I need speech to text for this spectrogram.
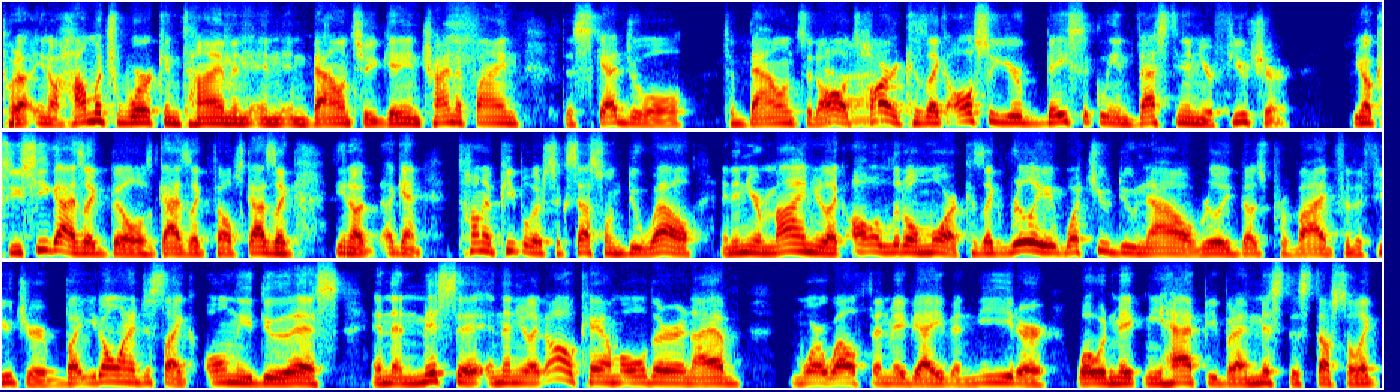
put out? You know, how much work and time and, and, and balance are you getting? And trying to find the schedule to balance it all. It's hard because like also you're basically investing in your future you know, because you see guys like Bills, guys like Phelps, guys like, you know, again, ton of people are successful and do well. And in your mind, you're like, oh, a little more. Cause like really what you do now really does provide for the future, but you don't want to just like only do this and then miss it. And then you're like, oh, okay, I'm older and I have more wealth than maybe I even need or what would make me happy, but I miss this stuff. So like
